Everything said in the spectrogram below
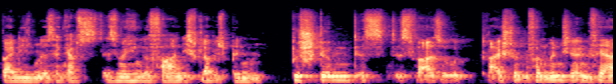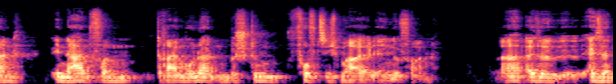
bei diesem. Es gab's, da sind wir hingefahren. Ich glaube, ich bin bestimmt, es, es war so drei Stunden von München entfernt, innerhalb von drei Monaten bestimmt 50 Mal hingefahren. Ja, also, also,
